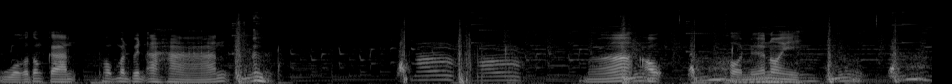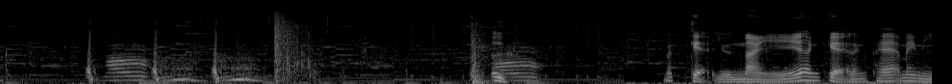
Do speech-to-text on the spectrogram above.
หัวก็ต้องการ เพราะมันเป็นอาหาร มาเอาขอเนื้อหน่อย อึแล้วแกะอยู่ไหน ทั้งแกะทั้งแพะไม่มี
